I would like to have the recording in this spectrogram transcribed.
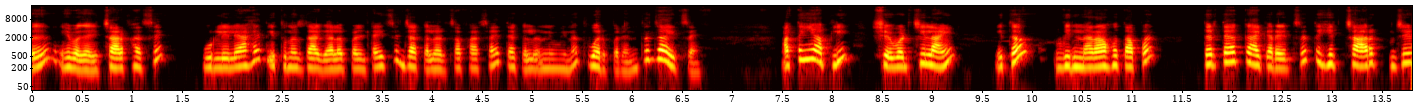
तर हे बघा हे चार फासे उरलेले आहेत. इथूनच धाग्याला पलटायचे. ज्या कलरचा फासा आहे त्या कलरने विणत वरपर्यंत जायचं आहे आता ही आपली शेवटची लाईन इथं विणणार आहोत आपण. तर त्या काय करायचं तर हे चार जे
